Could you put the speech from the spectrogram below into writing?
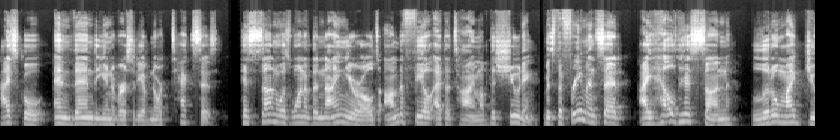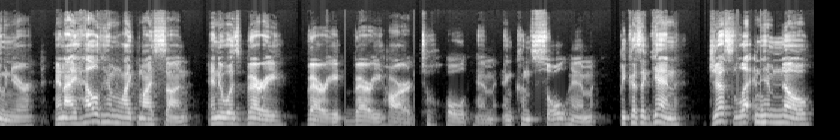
High School and then the University of North Texas. His son was one of the nine year olds on the field at the time of the shooting. Mr. Freeman said, I held his son little Mike Jr., and I held him like my son, and it was very, very, very hard to hold him and console him because, again, just letting him know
